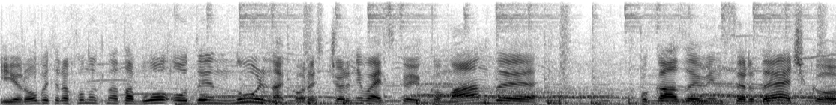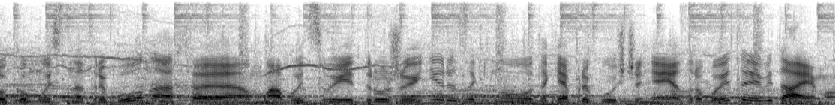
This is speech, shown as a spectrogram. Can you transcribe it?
І робить рахунок на табло 1-0 на користь чернівецької команди. Показує він сердечко комусь на трибунах. Е, Мабуть, своїй дружині ризикнув таке припущення я зробити. Вітаємо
